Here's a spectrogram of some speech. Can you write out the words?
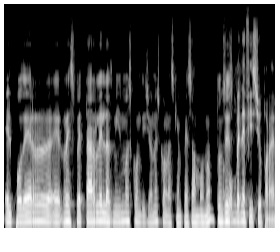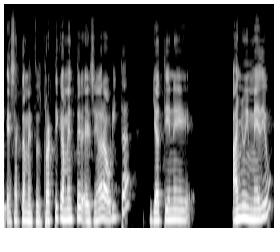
el poder eh, respetarle las mismas condiciones con las que empezamos, ¿no? Entonces... Un beneficio para él. Exactamente. Entonces, prácticamente el señor ahorita ya tiene año y medio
